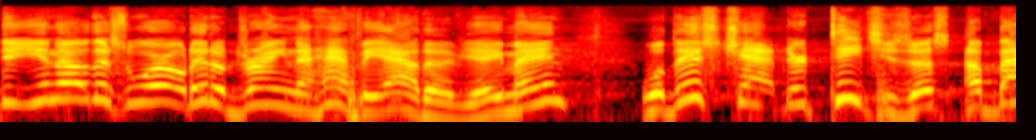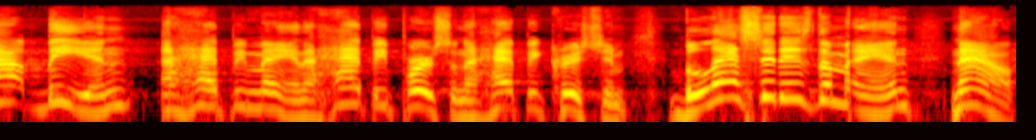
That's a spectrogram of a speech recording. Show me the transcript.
You know, this world, it'll drain the happy out of you, amen? Well, this chapter teaches us about being a happy man, a happy person, a happy Christian. Blessed is the man. Now,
